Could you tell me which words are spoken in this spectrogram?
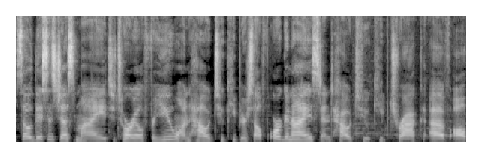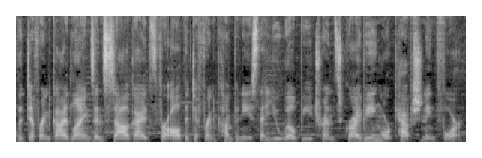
So this is just my tutorial for you on how to keep yourself organized and how to keep track of all the different guidelines and style guides for all the different companies that you will be transcribing or captioning for.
